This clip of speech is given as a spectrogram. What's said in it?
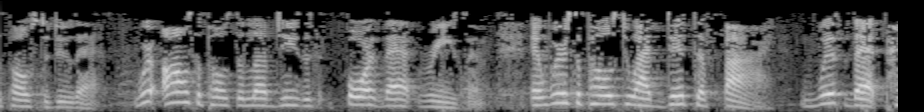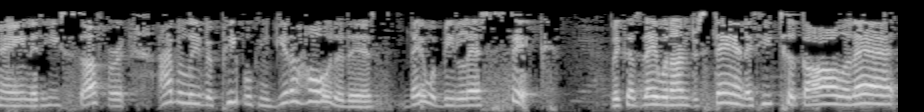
supposed to do that. We're all supposed to love Jesus for that reason. And we're supposed to identify with that pain that he suffered. I believe if people can get a hold of this, they would be less sick because they would understand that he took all of that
